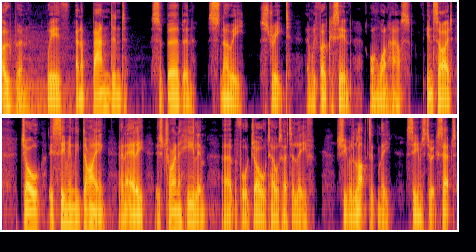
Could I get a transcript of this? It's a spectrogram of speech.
Open with an abandoned suburban snowy street and we focus in on one house. Inside, Joel is seemingly dying and Ellie is trying to heal him uh, before Joel tells her to leave. She reluctantly seems to accept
